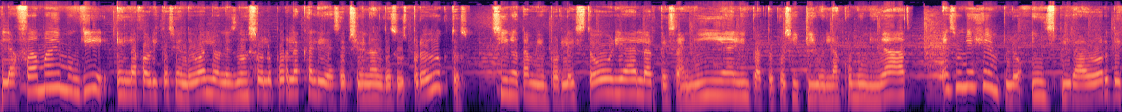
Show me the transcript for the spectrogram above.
la fama de Monguí en la fabricación de balones no es solo por la calidad excepcional de sus productos, sino también por la historia, la artesanía, el impacto positivo en la comunidad. Es un ejemplo inspirador de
